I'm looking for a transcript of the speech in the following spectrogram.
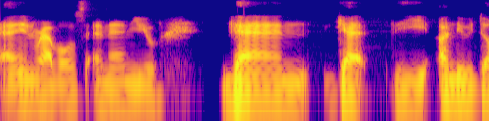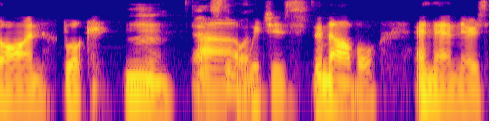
in Rebels, and then you then get the A New Dawn book, Mm, uh, which is the novel. And then there's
